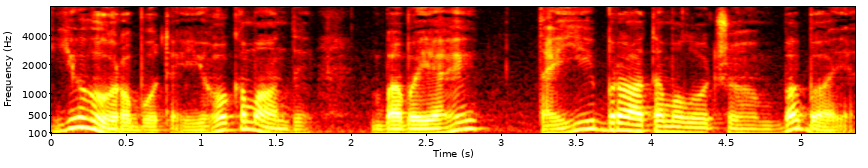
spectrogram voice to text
його робота, його команди, баба Яги та її брата молодшого Бабая.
